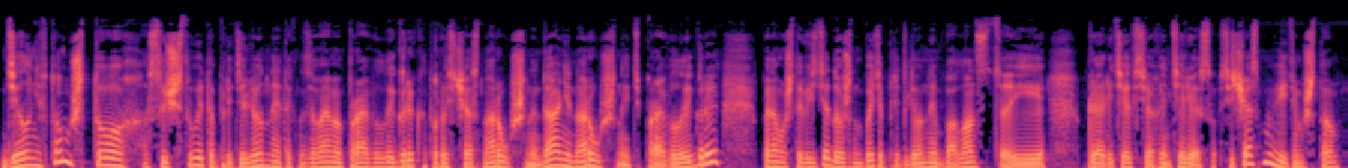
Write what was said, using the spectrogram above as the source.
Дело не в том, что существуют определенные так называемые правила игры, которые сейчас нарушены. Да, они нарушены, эти правила игры, потому что везде должен быть определенный баланс и приоритет всех интересов. Сейчас мы видим, что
